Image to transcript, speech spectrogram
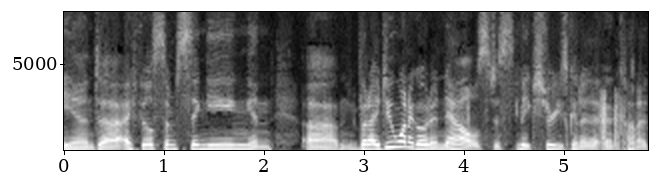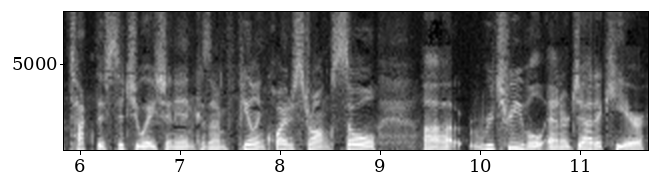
And uh, I feel some singing, and um, but I do want to go to Nels. Just make sure he's going to uh, kind of tuck this situation in because I'm feeling quite a strong soul uh, retrieval energetic here.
